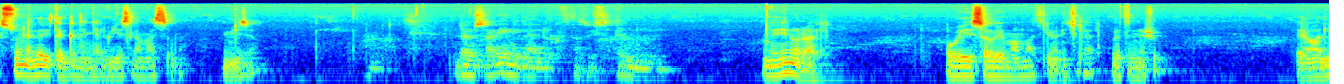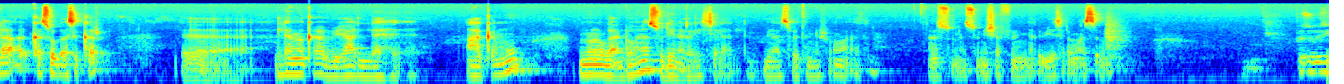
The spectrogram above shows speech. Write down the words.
እሱን ነገር ይጠግነኛል ብዬ ስለማስብ ነው የሚይዘው። ለምሳሌ እኔ ላይ ክፍተቶች ስትል ይኖራል ወይ ሰው የማማት ሊሆን ይችላል። በትንሹ ያዋላ ከሰው ጋር ስቀርብ ለመቅረብ ያለህ አቅሙ ምኑ ጋር እንደሆነ እሱ ሊነግር ይችላል። ቢያንስ በትንሹ ማለት ነው። እሱን እሱን ይሸፍንኛል ብዬ ስለማስብ ነው። ብዙ ጊዜ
